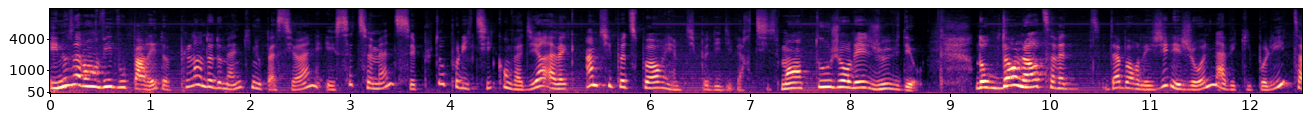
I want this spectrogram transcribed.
et nous avons envie de vous parler de plein de domaines qui nous passionnent et cette semaine c'est plutôt politique on va dire avec un petit peu de sport et un petit peu de divertissement, toujours les jeux vidéo. Donc dans l'ordre ça va être d'abord les gilets jaunes avec Hippolyte.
